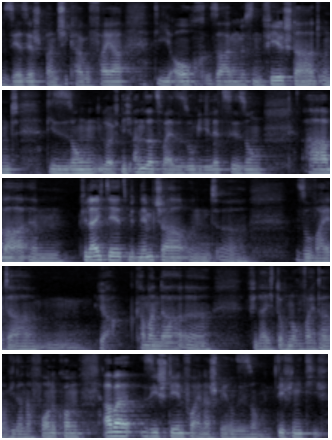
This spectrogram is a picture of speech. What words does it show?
sehr, sehr spannend. Chicago Fire, die auch sagen müssen, Fehlstart und die Saison läuft nicht ansatzweise so wie die letzte Saison. Aber ähm, vielleicht jetzt mit Nemcha und äh, so weiter, ja, kann man da äh, vielleicht doch noch weiter wieder nach vorne kommen. Aber sie stehen vor einer schweren Saison, definitiv.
